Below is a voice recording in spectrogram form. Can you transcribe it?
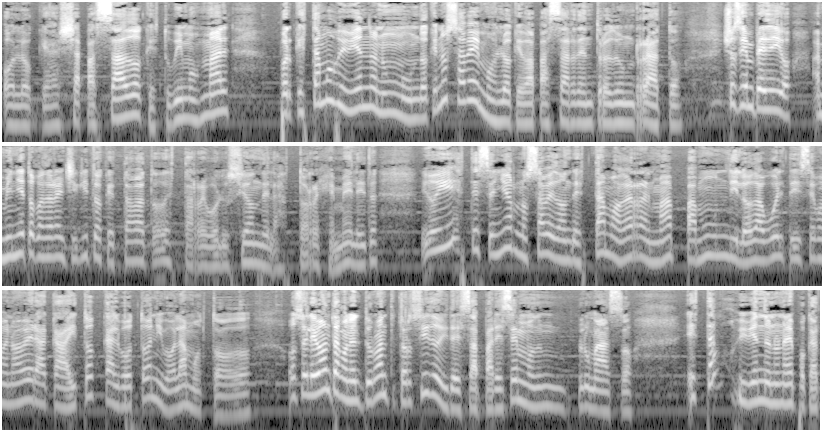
o, lo que haya pasado, que estuvimos mal, porque estamos viviendo en un mundo que no sabemos lo que va a pasar dentro de un rato. Yo siempre digo, a mi nieto cuando eran chiquitos que estaba toda esta revolución de las torres gemelas y todo, digo, y este señor no sabe dónde estamos, agarra el mapa mundi, lo da vuelta y dice, bueno, a ver acá, y toca el botón y volamos todo. O se levanta con el turbante torcido y desaparecemos de un plumazo. Estamos viviendo en una época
